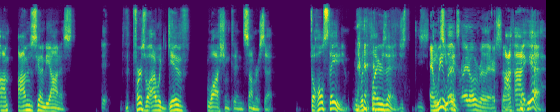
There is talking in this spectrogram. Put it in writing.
I'm I'm just going to be honest. Eh, first of all, I would give Washington Somerset the whole stadium with the players in it. Just And we live right over there, so I, I, yeah,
